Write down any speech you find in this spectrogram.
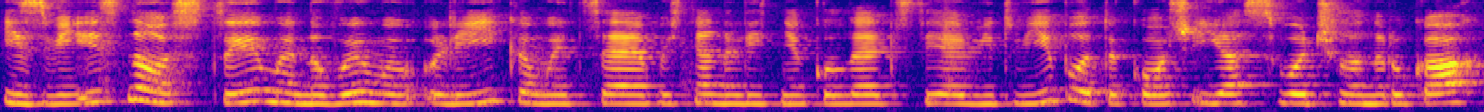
І звісно, з цими новими олійками це весняна літня колекція від Вібо. Також я свочила на руках.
